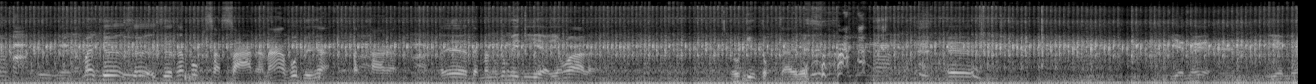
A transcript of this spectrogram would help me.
มปากถูกเลยรับไม่คือคือคือถ้าพวกสัตว์สาดอะนะพูดถึงอะราคาอะเออแต่มันก็ไม่ดีอะยังว่าแหละโอ้พี่ตกใจเลย เออเย็นไหมเย็นไหม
